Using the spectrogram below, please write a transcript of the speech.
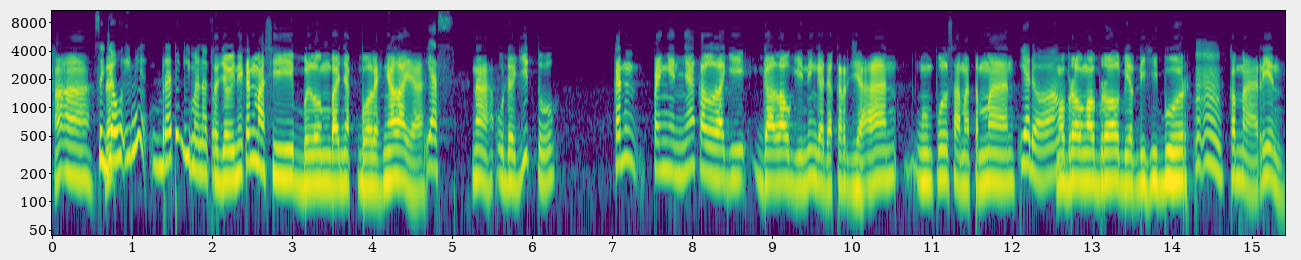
Ha-ha. Dan Sejauh ini berarti gimana tuh? sejauh ini kan masih belum banyak bolehnya lah ya. Yes. Nah, udah gitu kan pengennya kalau lagi galau gini nggak ada kerjaan, ngumpul sama teman, Iya dong. ngobrol-ngobrol biar dihibur. Mm-mm. Kemarin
